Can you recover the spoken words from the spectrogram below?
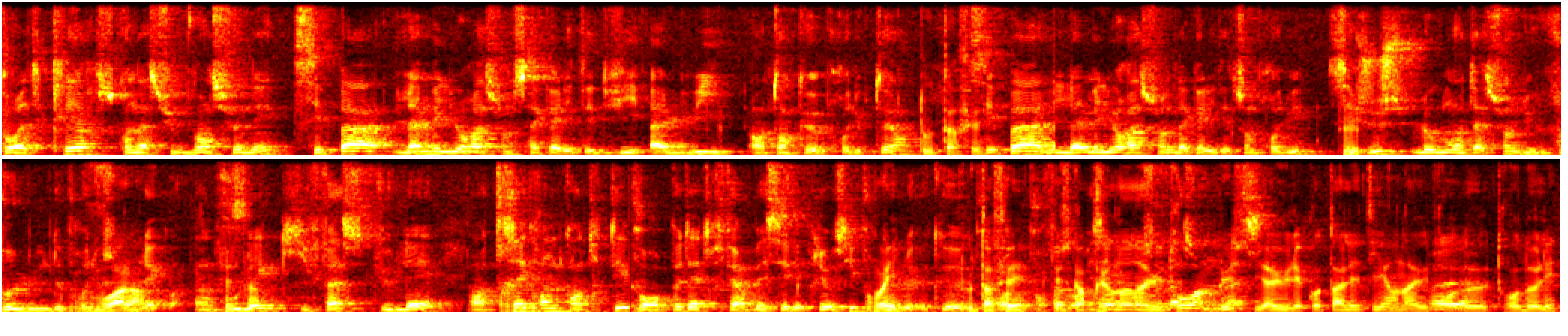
pour être clair, ce qu'on a subventionné, c'est pas l'amélioration de sa qualité de vie à lui en tant que producteur. Tout à fait. C'est pas l'amélioration de la qualité de son produit, c'est mm. juste l'augmentation du volume de production de lait. Quoi. On voulait qu'il fasse du lait en très grande quantité pour peut-être faire baisser les prix aussi. Pour oui, que, tout à fait. Parce qu'après, on en a eu trop en plus. Il y a eu les quotas laitiers, on a eu trop, de, trop, de, lait.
